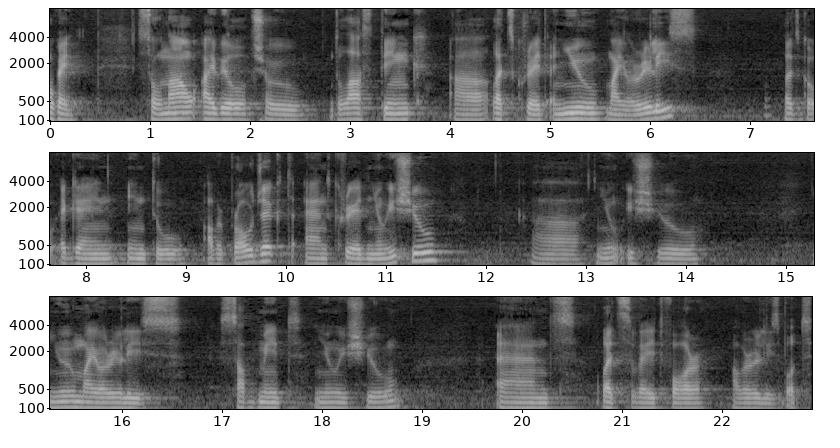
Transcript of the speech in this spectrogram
Okay, so now I will show you the last thing. Uh, let's create a new Mayo release. Let's go again into our project and create new issue. Uh, new issue, new Mayo release, submit new issue, and let's wait for our release bot.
